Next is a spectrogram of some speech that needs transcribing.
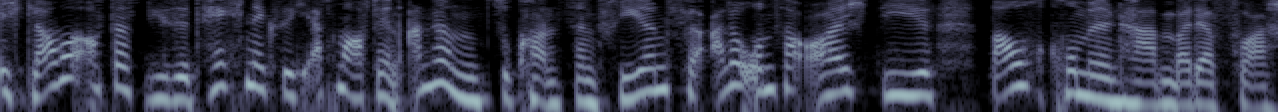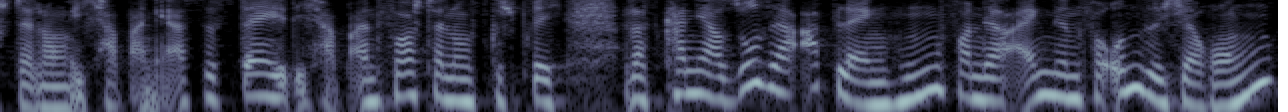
Ich glaube auch, dass diese Technik, sich erstmal auf den anderen zu konzentrieren, für alle unter euch, die Bauchkrummeln haben bei der Vorstellung. Ich habe ein erstes Date, ich habe ein Vorstellungsgespräch. Das kann ja so sehr ablenken von der eigenen Verunsicherung,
